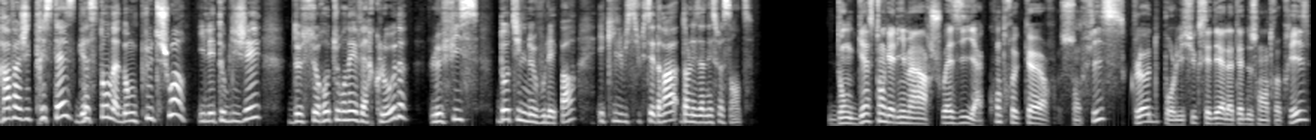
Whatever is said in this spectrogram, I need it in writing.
Ravagé de tristesse, Gaston n'a donc plus de choix. Il est obligé de se retourner vers Claude, le fils dont il ne voulait pas et qui lui succédera dans les années 60. Donc Gaston Gallimard choisit à contre-coeur son fils, Claude, pour lui succéder à la tête de son entreprise,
